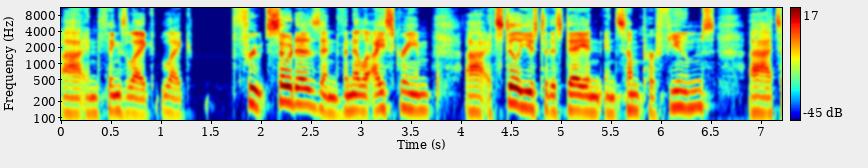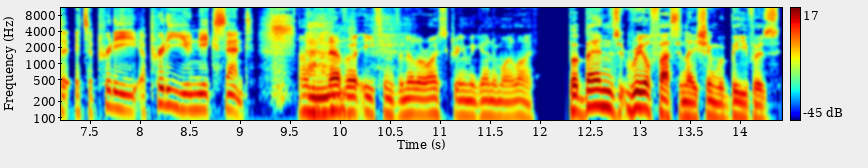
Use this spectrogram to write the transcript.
uh, in things like like fruit sodas and vanilla ice cream. Uh, it's still used to this day in, in some perfumes. Uh, it's a it's a pretty a pretty unique scent. I'm Um, never eating vanilla ice cream again in my life. But Ben's real fascination with beavers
